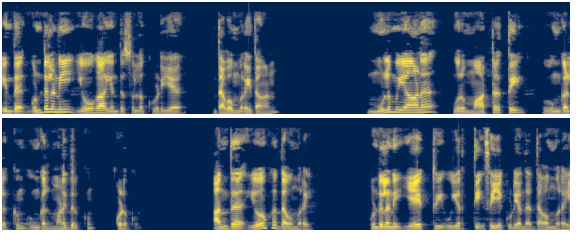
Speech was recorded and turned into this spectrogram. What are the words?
இந்த குண்டலினி யோகா என்று சொல்லக்கூடிய தவமுறைதான் முழுமையான ஒரு மாற்றத்தை உங்களுக்கும் உங்கள் மனதிற்கும் கொடுக்கும். அந்த யோக தவமுறை குண்டலனை ஏற்றி உயர்த்தி செய்யக்கூடிய அந்த தவமுறை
